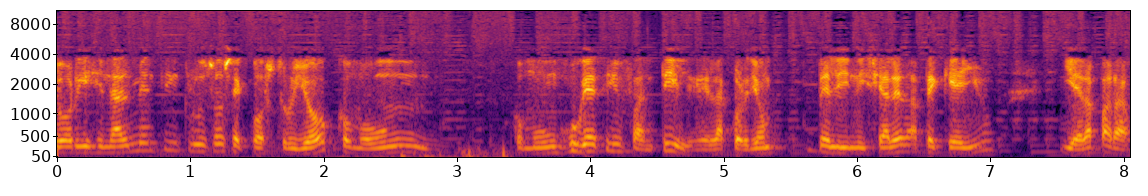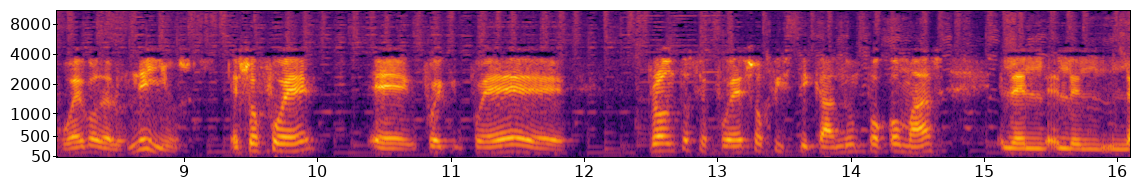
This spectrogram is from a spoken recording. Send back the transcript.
originalmente incluso se construyó como un como un juguete infantil. El acordeón del inicial era pequeño y era para juego de los niños. Eso fue, eh, fue, fue pronto se fue sofisticando un poco más. El,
